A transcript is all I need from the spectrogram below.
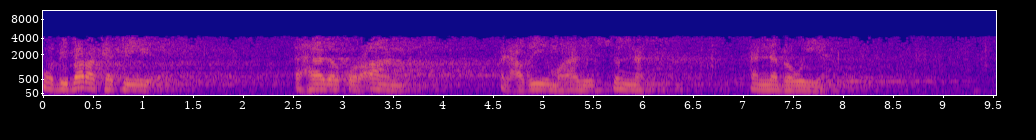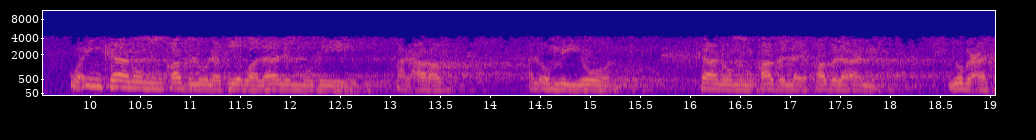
وببركة هذا القرآن العظيم وهذه السنة النبوية. وإن كانوا من قبل لفي ضلال مبين. العرب الأميون كانوا من قبل قبل أن يبعث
